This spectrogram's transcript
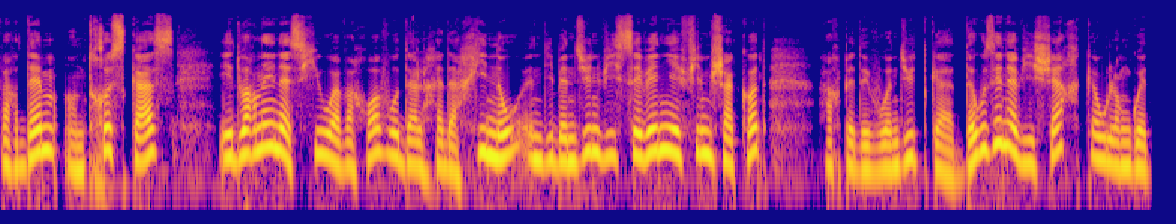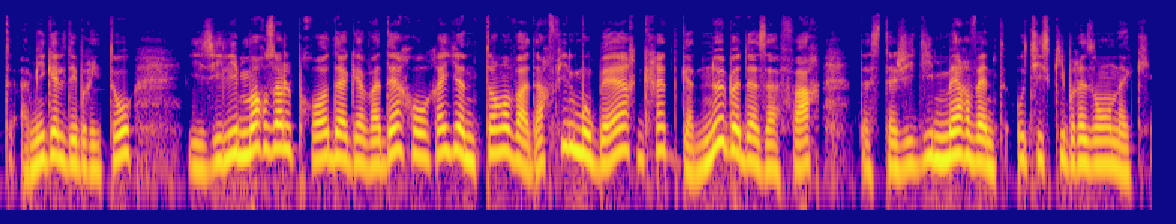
var dem an treuskas, e douarnenez hiou a var vo dalc'hed ar chino en dibenzun vi seveni e film chakot, ar ped e ga daouzen a vicher, ka ou langwet a Miguel de Brito, izili morzol prod hag a vader o reien tan vad ar film ober gret ga stagidi mervent o tiski brezonek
